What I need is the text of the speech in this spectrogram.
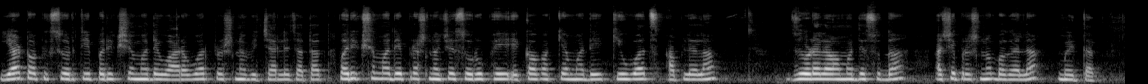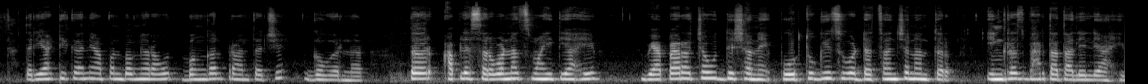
या टॉपिक्सवरती परीक्षेमध्ये वारंवार प्रश्न विचारले जातात. परीक्षेमध्ये प्रश्नाचे स्वरूप हे एका वाक्यामध्ये किंवाच आपल्याला जोड्यालावामध्ये सुद्धा असे प्रश्न बघायला मिळतात. तर या ठिकाणी आपण बघणार आहोत बंगाल प्रांताचे गव्हर्नर तर आपल्या सर्वांनाच माहिती आहे व्यापाराच्या उद्देशाने पोर्तुगीज व डचांच्या नंतर इंग्रज भारतात आलेले आहे.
